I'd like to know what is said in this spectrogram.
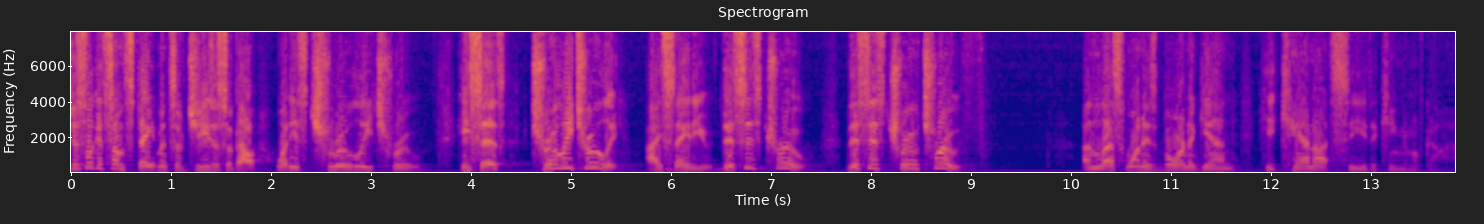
Just look at some statements of Jesus about what is truly true. He says, truly, truly, I say to you, this is true. This is true truth. Unless one is born again, he cannot see the kingdom of God.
